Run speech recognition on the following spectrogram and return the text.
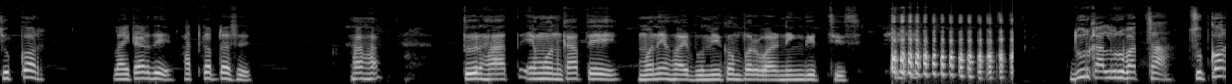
চুপ কর লাইটার দে, হাত কাঁপতাছে। তোর হাত এমন কাঁপে, মনে হয় ভূমিকম্পর ওয়ার্নিং দিচ্ছিস। দূর কালুর বাচ্চা, চুপ কর।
